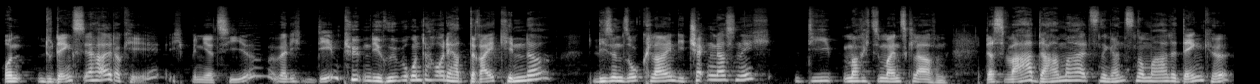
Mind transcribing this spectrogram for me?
Und du denkst dir halt, okay, ich bin jetzt hier, wenn ich dem Typen die Rübe runterhaue, der hat drei Kinder, die sind so klein, die checken das nicht, die mache ich zu meinen Sklaven. Das war damals eine ganz normale Denke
